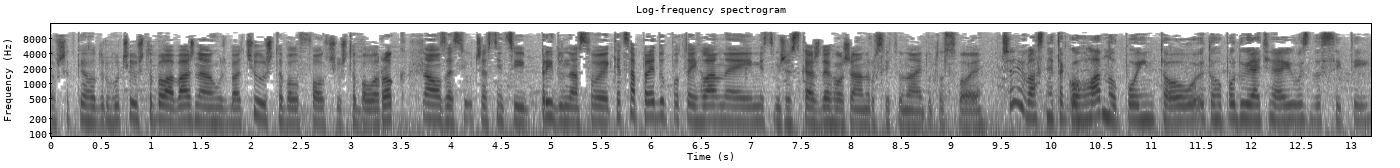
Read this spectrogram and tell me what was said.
zo všetkého druhu, či už to bola vážna hudba, či už to bol folk, či už to bol rock, naozaj si účastníci prídu na svoje. Keď sa prejdú po tej hlavnej, myslím, že z každého žánru si tu nájdu to svoje. Čo je vlastne takou hlavnou pointou toho podujatia Use the City?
